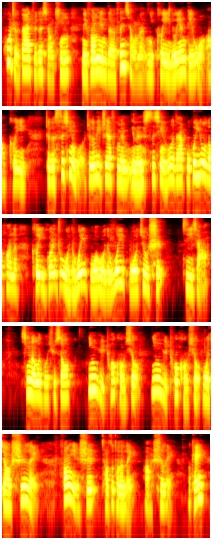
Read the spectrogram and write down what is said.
或者大家觉得想听哪方面的分享呢？你可以留言给我啊，可以这个私信我，这个荔枝 F M 也能私信。如果大家不会用的话呢，可以关注我的微博，我的微博就是记一下啊，新浪微博去搜英语脱口秀，英语脱口秀，我叫施磊，方言诗草字头的磊啊，施磊，OK。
